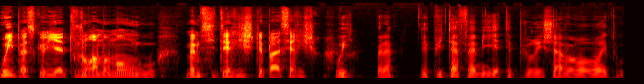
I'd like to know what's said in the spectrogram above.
Oui, parce qu'il y a toujours un moment où même si t'es riche, t'es pas assez riche. Et puis ta famille était plus riche avant et tout.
